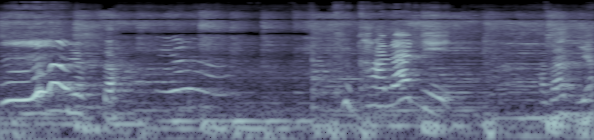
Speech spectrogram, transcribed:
귀엽다 그 강아지. 바나디야?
